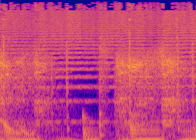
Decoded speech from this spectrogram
Alma, Alma.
